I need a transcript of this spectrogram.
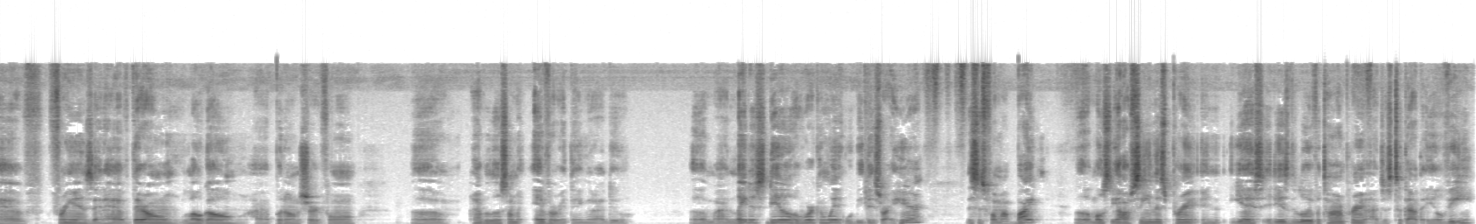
have friends that have their own logo. I put on a shirt for them. Uh, I have a little some of everything that I do. Uh, my latest deal of working with will be this right here. This is for my bike. Uh, most of y'all have seen this print, and yes, it is the Louis Vuitton print. I just took out the LV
